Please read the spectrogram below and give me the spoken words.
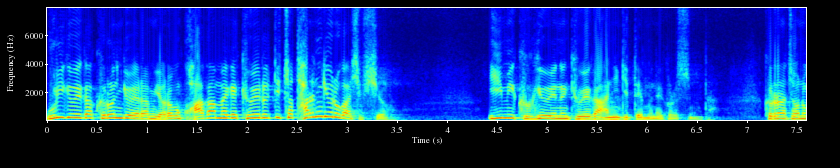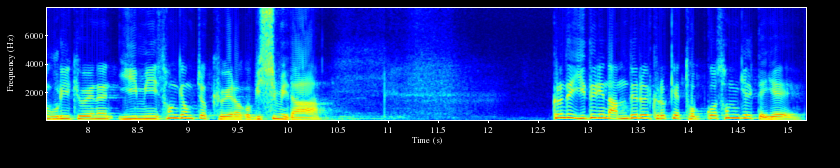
우리 교회가 그런 교회라면 여러분 과감하게 교회를 뛰쳐 다른 교회로 가십시오. 이미 그 교회는 교회가 아니기 때문에 그렇습니다. 그러나 저는 우리 교회는 이미 성경적 교회라고 믿습니다. 그런데 이들이 남들을 그렇게 돕고 섬길 때에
